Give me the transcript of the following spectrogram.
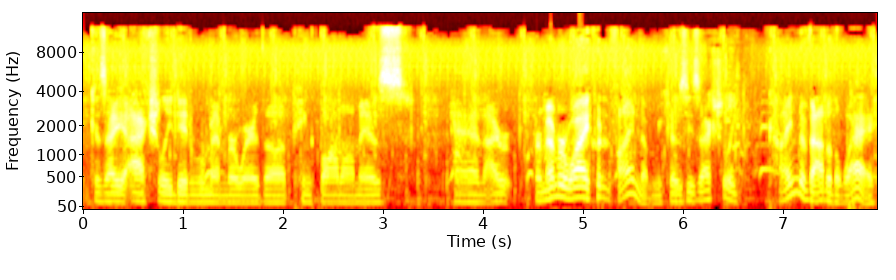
Because I actually did remember where the pink Bob-omb is. And I remember why I couldn't find him, because he's actually kind of out of the way.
